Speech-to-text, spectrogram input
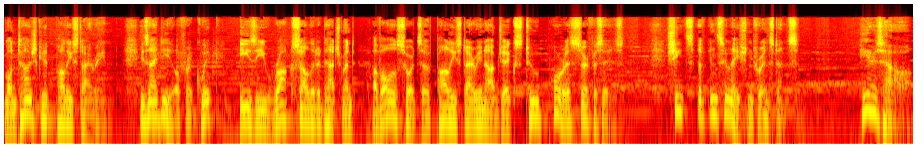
Montage Kit Polystyrene is ideal for quick, easy, rock-solid attachment of all sorts of polystyrene objects to porous surfaces. Sheets of insulation, for instance. Here's how.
